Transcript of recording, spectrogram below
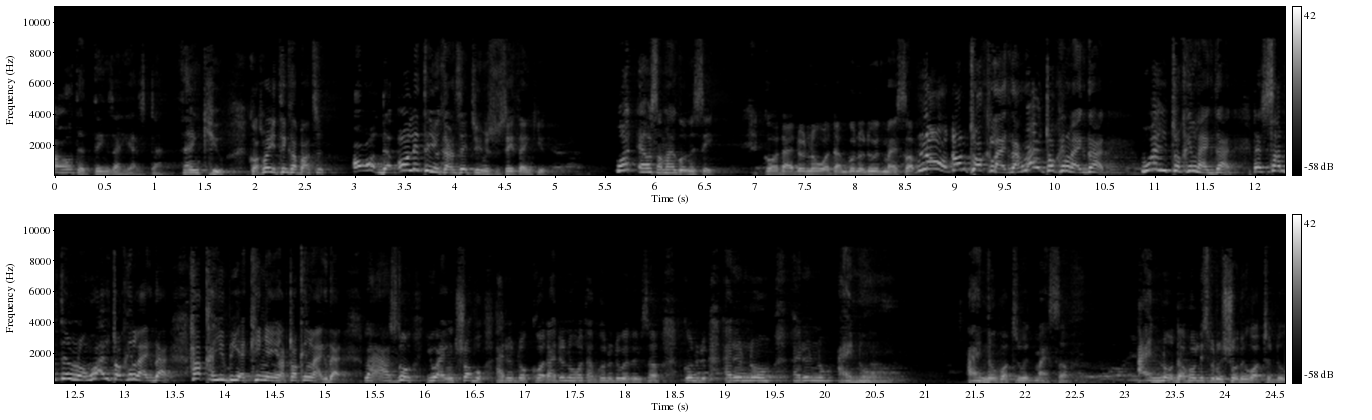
All the things that he has done. Thank you. Because when you think about it, all the only thing you can say to him is to say thank you. What else am I going to say? God, I don't know what I'm going to do with myself. No, don't talk like that. Why are you talking like that? Why are you talking like that? There's something wrong. Why are you talking like that? How can you be a king and you're talking like that? Like as though you are in trouble. I don't know, God. I don't know what I'm going to do with myself. I'm going to do. I don't know. I don't know. I know. I know what to do with myself. I know the Holy Spirit will show me what to do.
